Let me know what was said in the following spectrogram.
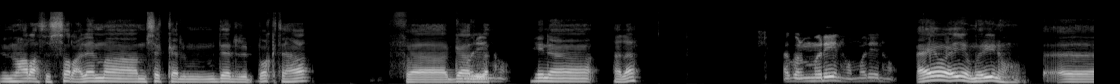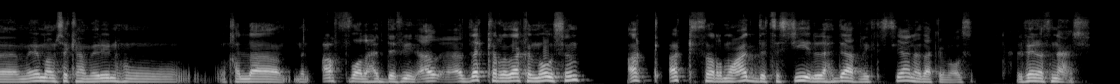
المهارات السرعة لين ما مسك المدرب وقتها. فقال له مورينهو. هنا هلا؟ أقول مورينهو مورينهو. أيوه أيوه مورينهو. آه لين ما مسكها مورينهو وخلاه من أفضل الهدافين أ- أتذكر ذاك الموسم أك أكثر معدل تسجيل الاهداف لكريستيانو ذاك الموسم 2012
